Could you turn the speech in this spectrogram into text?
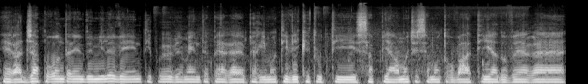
era già pronta nel 2020 poi ovviamente per, per i motivi che tutti sappiamo ci siamo trovati a dover,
